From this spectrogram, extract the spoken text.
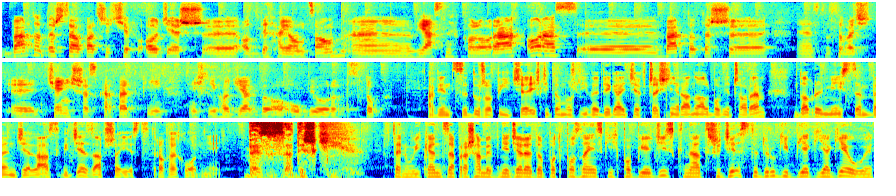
Warto też zaopatrzyć się w odzież e, oddychającą e, w jasnych kolorach oraz warto też stosować cieńsze skarpetki, jeśli chodzi jakby o ubiór stóp. A więc dużo pijcie, jeśli to możliwe biegajcie wcześnie rano albo wieczorem. Dobrym miejscem będzie las, gdzie zawsze jest trochę chłodniej. Bez zadyszki. W ten weekend zapraszamy w niedzielę do podpoznańskich pobiedzisk na 32 bieg Jagiełły,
